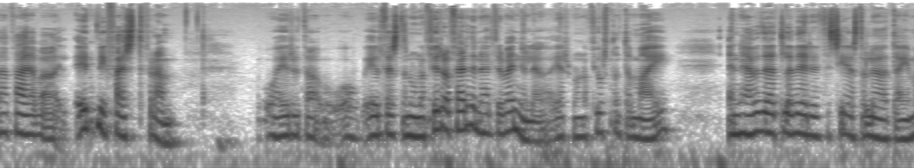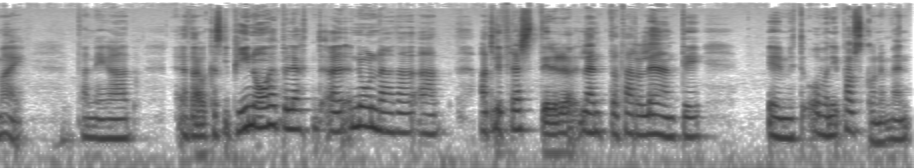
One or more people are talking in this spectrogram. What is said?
það hefa einnig fæst fram og eru, og eru þess að núna fyrra ferðinu heldur venjulega, er núna 14. mæ en hefðu alltaf verið síðasta lögadag í mæ þannig að það var kannski pínu óhefpilegt núna að, að allir frestir lenda þar að leðandi um, ofan í páskonum en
